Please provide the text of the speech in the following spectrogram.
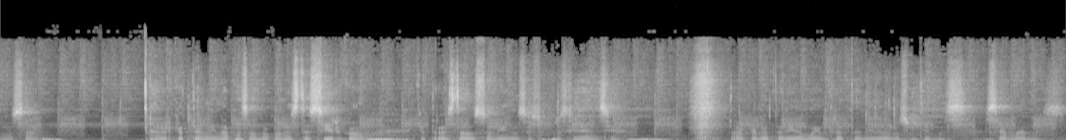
Vamos a, ver qué termina pasando con este circo que trae Estados Unidos y su presidencia. Algo que me ha tenido muy entretenido en las últimas semanas.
